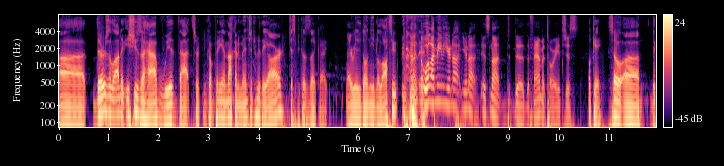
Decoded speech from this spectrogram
Uh, there's a lot of issues I have with that certain company. I'm not going to mention who they are, just because like I, I really don't need a lawsuit. well, I mean, you're not, you're not. It's not d- d- defamatory. It's just. okay, so uh, the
